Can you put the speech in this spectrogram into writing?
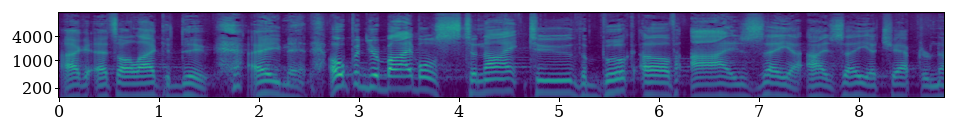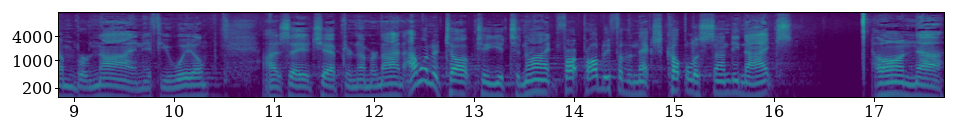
I, that's all I could do. Amen. Open your Bibles tonight to the book of Isaiah. Isaiah chapter number 9, if you will. Isaiah chapter number 9. I want to talk to you tonight, for, probably for the next couple of Sunday nights on uh,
